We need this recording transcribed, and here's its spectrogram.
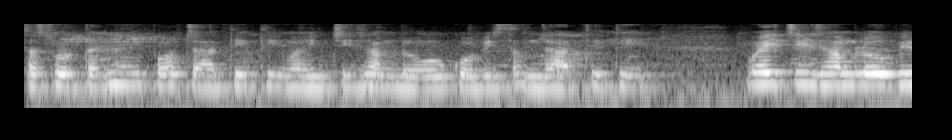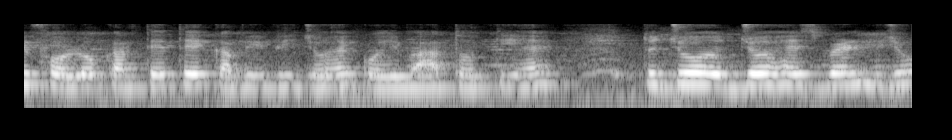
ससुर तक नहीं पहुंचाती थी वही चीज़ हम लोगों को भी समझाती थी। वही चीज़ हम लोग भी फॉलो करते थे कभी भी जो है कोई बात होती है। तो जो जो हस्बैंड जो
